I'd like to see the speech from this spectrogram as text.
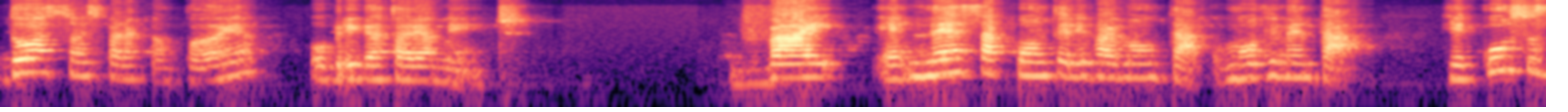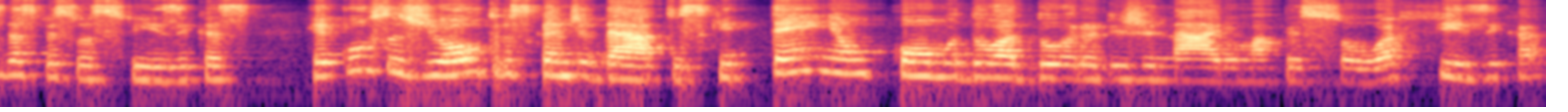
doações para a campanha, obrigatoriamente. Vai, é, nessa conta ele vai montar, movimentar recursos das pessoas físicas, recursos de outros candidatos que tenham como doador originário uma pessoa física,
